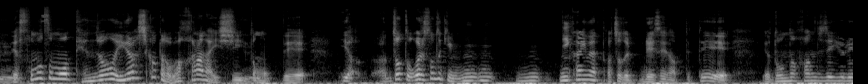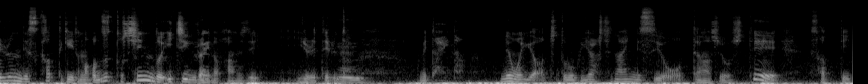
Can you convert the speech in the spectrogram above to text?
うん。いやそもそも天井の揺らし方がわからないし、うん。と思って。いやちょっと俺その時2回目やったからちょっと冷静になってていやどんな感じで揺れるんですかって聞いたらなんかずっと震度1ぐらいの感じで揺れてると、うん。みたいなでもいやちょっと僕揺らしてないんですよって話をして去っていっ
